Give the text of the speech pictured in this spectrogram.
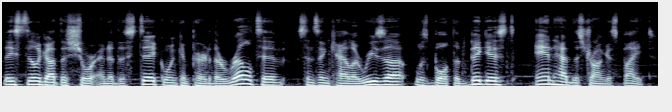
they still got the short end of the stick when compared to their relative since Ankylorhiza was both the biggest and had the strongest bite.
